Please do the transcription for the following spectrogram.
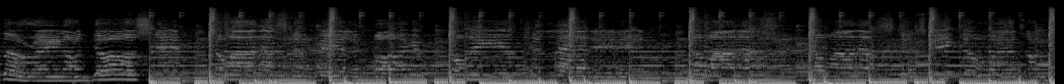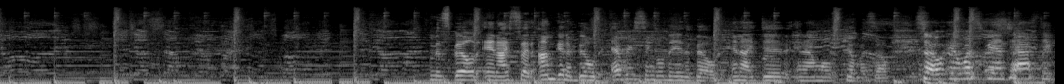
Miss This build and I said I'm gonna build every single day of the build and I did and I almost killed myself. So it was fantastic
